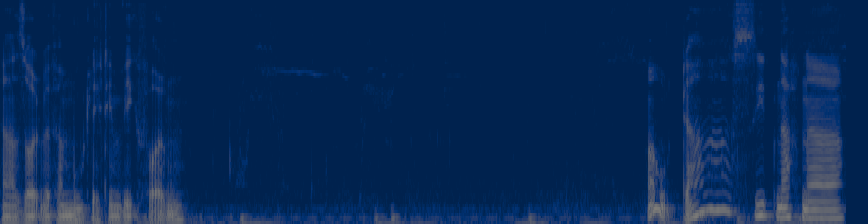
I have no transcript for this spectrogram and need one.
Da sollten wir vermutlich dem Weg folgen. Oh, das sieht nach einer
